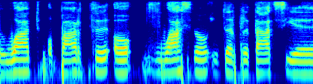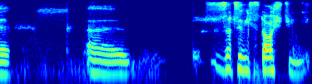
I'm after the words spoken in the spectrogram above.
ład oparty o własną interpretację e, rzeczywistości,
